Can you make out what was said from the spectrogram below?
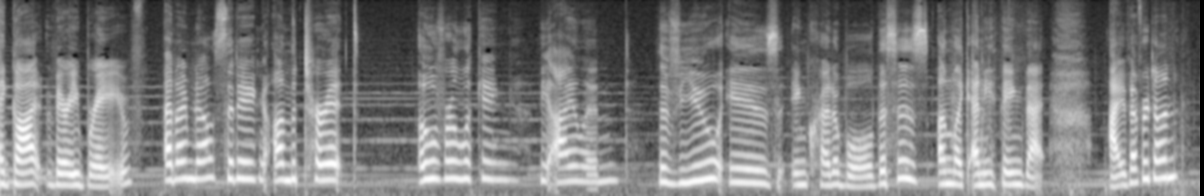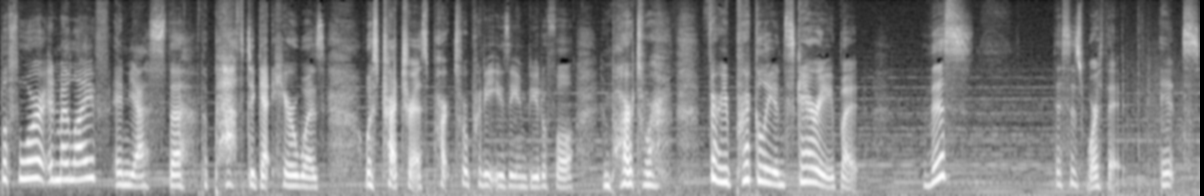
I got very brave and I'm now sitting on the turret overlooking the island. The view is incredible. This is unlike anything that I've ever done before in my life. And yes, the, the path to get here was, was treacherous. Parts were pretty easy and beautiful and parts were very prickly and scary, but this, this is worth it. It's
